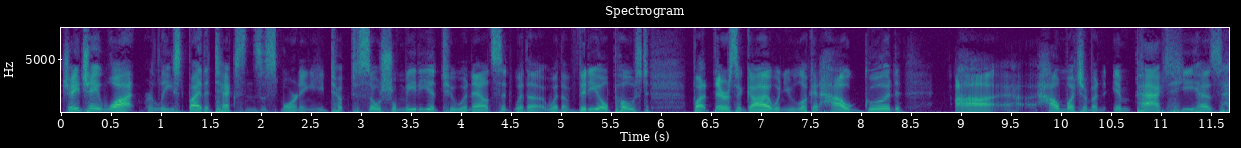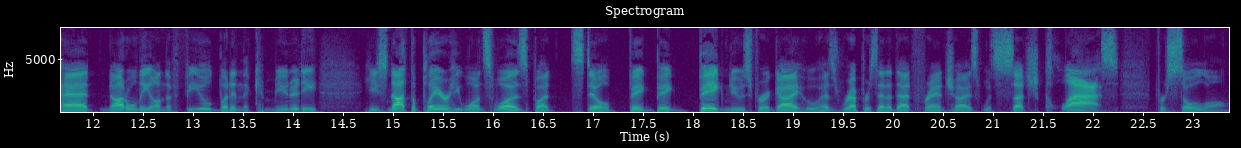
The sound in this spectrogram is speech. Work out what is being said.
J.J. Watt released by the Texans this morning. He took to social media to announce it with a with a video post. But there's a guy when you look at how good, uh, how much of an impact he has had not only on the field but in the community. He's not the player he once was, but still big, big, big news for a guy who has represented that franchise with such class for so long.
